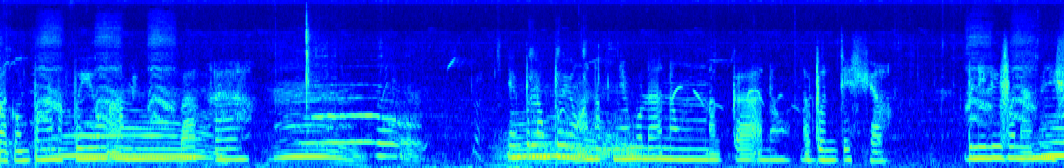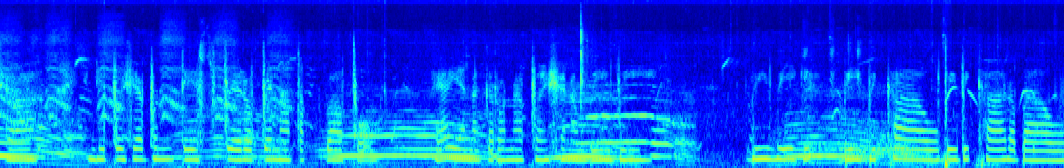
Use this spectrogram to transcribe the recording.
Bagong panganak po yung aming baka. Yan pa lang po yung anak niya mula nung nagka, ano, nabuntis siya. Biniliwan namin siya. Hindi po siya buntis, pero pinatakba po. Kaya yan, nagkaroon na po siya ng baby. Baby, baby cow, baby carabao.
